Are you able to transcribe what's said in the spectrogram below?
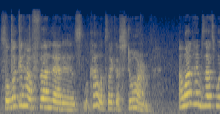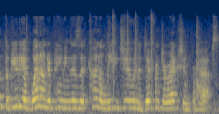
So look at how fun that is. Look how it looks like a storm a lot of times that's what the beauty of wet underpaintings is. It kind of leads you in a different direction, perhaps.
